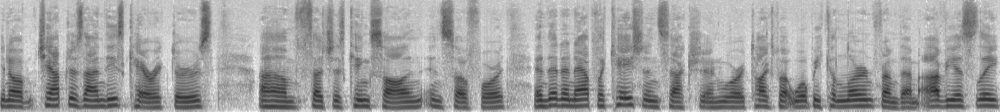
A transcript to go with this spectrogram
you know, chapters on these characters. um, such as King Saul and, and so forth. And then an application section where it talks about what we can learn from them. Obviously,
